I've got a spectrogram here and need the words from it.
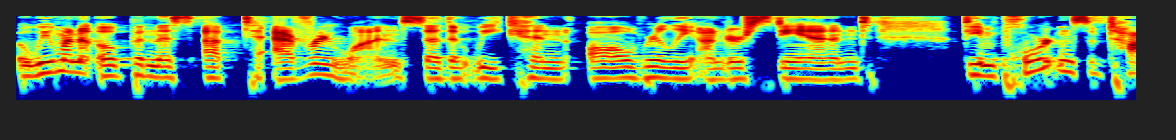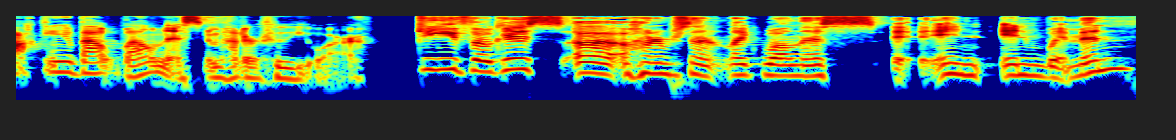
but we want to open this up to everyone so that we can all really understand the importance of talking about wellness no matter who you are. Do you focus uh, 100% like wellness in in women?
